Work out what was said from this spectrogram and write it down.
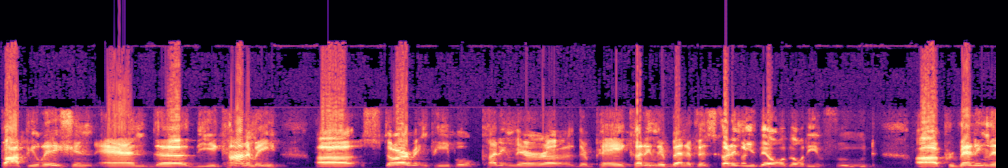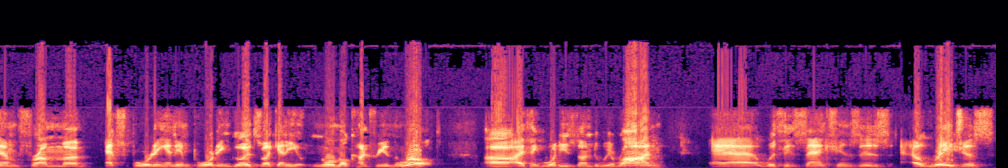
population and uh, the economy, uh, starving people, cutting their uh, their pay, cutting their benefits, cutting the availability of food, uh, preventing them from uh, exporting and importing goods like any normal country in the world. Uh, I think what he's done to Iran uh, with his sanctions is outrageous,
